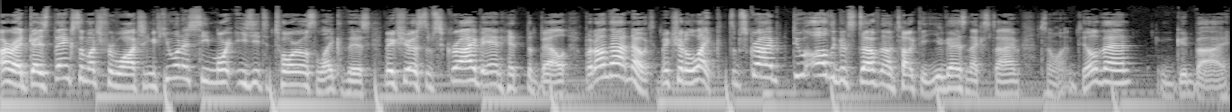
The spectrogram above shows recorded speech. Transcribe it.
Alright guys, thanks so much for watching. If you want to see more easy tutorials like this, make sure to subscribe and hit the bell. But on that note, make sure to like, subscribe, do all the good stuff, and I'll talk to you guys next time. So until then, goodbye.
